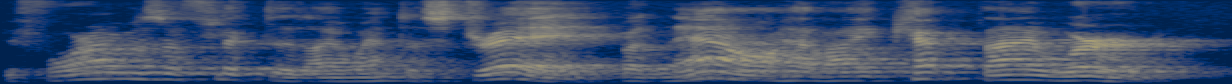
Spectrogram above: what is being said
Before I was afflicted, I went astray, but now have I kept thy word.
